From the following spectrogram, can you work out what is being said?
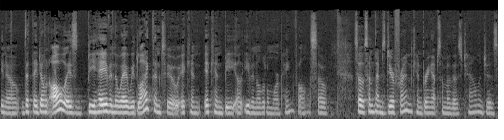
you know, that they don't always behave in the way we'd like them to, it can it can be a, even a little more painful. So, so sometimes dear friend can bring up some of those challenges.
